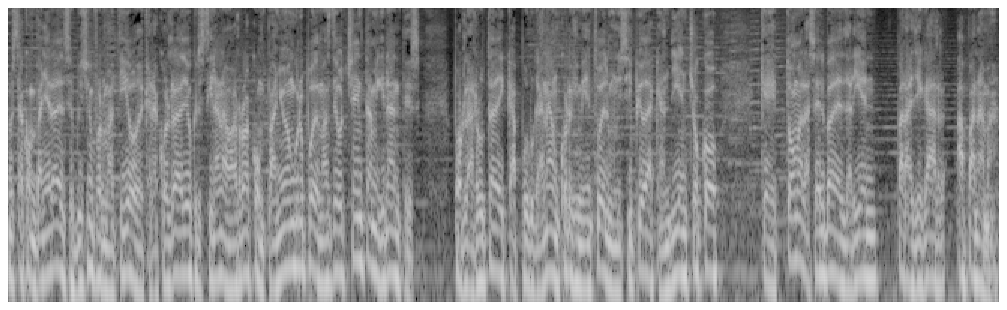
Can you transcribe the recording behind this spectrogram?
Nuestra compañera del servicio informativo de Caracol Radio, Cristina Navarro, acompañó a un grupo de más de 80 migrantes por la ruta de Capurganá, un corregimiento del municipio de Acandí, en Chocó, que toma la selva del Darién para llegar a Panamá.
